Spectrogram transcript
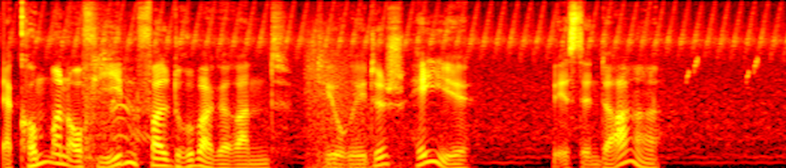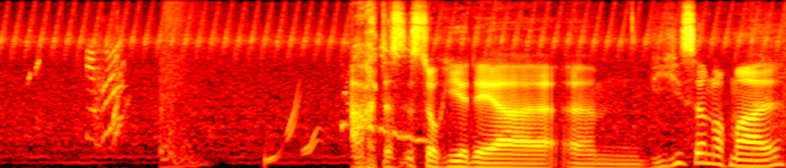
Da kommt man auf jeden Fall drüber gerannt, theoretisch. Hey, wer ist denn da? Ach, das ist doch hier der, ähm, wie hieß er nochmal?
